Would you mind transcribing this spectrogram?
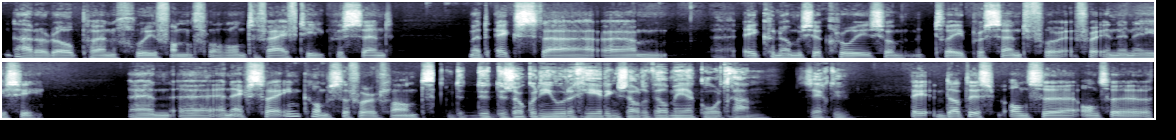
naar Europa, een groei van, rond de 15 procent. Met extra um, economische groei, zo'n 2 procent voor, voor Indonesië en, uh, en extra inkomsten voor het land. dus ook een nieuwe regering zou er wel mee akkoord gaan, zegt u? Eh, dat is onze, onze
